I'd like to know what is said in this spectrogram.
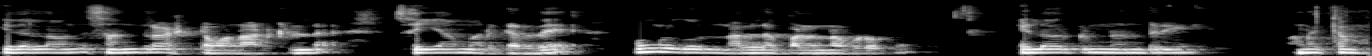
இதெல்லாம் வந்து சந்திராஷ்டம நாட்களில் செய்யாமல் இருக்கிறதே உங்களுக்கு ஒரு நல்ல பலனை கொடுக்கும். எல்லோருக்கும் நன்றி. வணக்கம்.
